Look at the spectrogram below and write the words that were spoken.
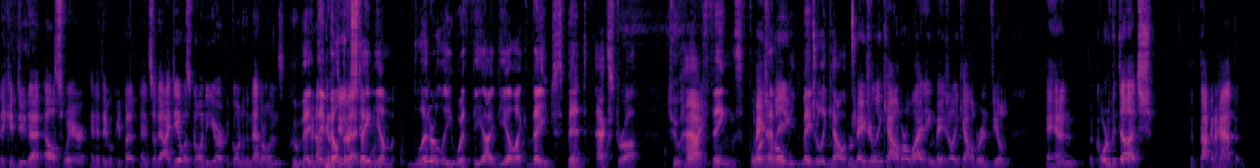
they could do that elsewhere. And if they would, but and so the idea was going to Europe and going to the Netherlands. Who they, they built their that anymore. stadium literally with the idea like they spent extra to have Right. things for Major MLB League- major league caliber. Major League caliber lighting, Major League caliber infield, and according to the Dutch, it's not going to happen.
